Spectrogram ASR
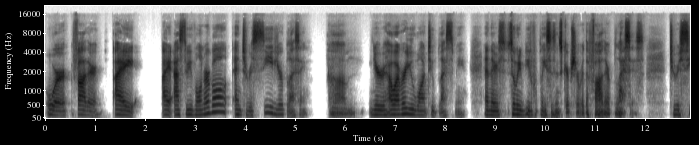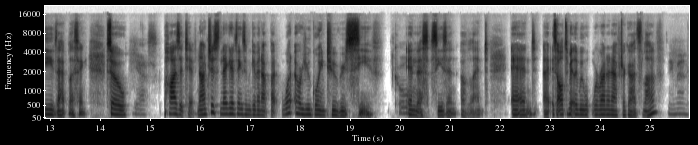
Or, Father, I I ask to be vulnerable and to receive your blessing. Cool. Um, your however you want to bless me. And there's so many beautiful places in scripture where the Father blesses to receive that blessing. So yes positive, not just negative things I'm giving up, but what are you going to receive cool in this season of Lent? And uh, it's ultimately we, we're running after God's love, amen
